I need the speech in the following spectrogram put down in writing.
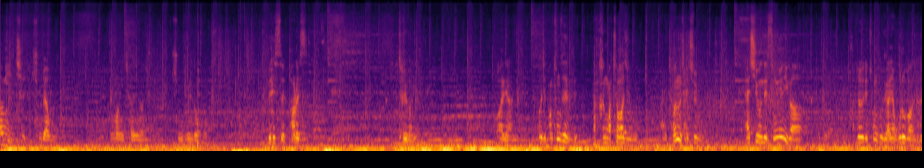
방망이 칠 준비하고 있는 방망이 쳐야 돼가지고 준비 운동을 하고 있어요 근데 했어요. 바로 했어요. 절반이요? 아니야 아니야 어제 방통세 했는데? 딱 각 맞춰가지고. 아니 저는 잘 치웁니다 잘 치우는데 승윤이가 갑자기 청소 왜 하냐 고 물어봤는데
